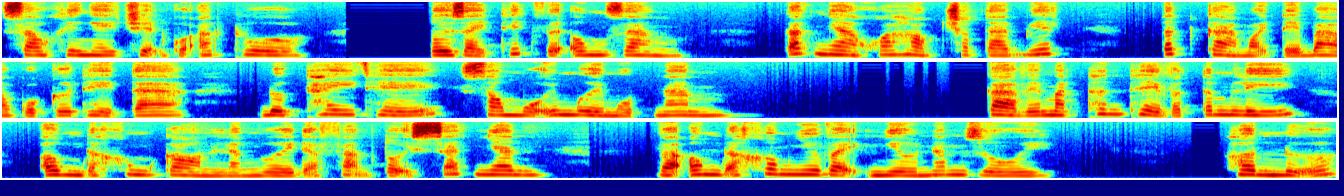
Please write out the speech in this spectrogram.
Sau khi nghe chuyện của Arthur, tôi giải thích với ông rằng các nhà khoa học cho ta biết tất cả mọi tế bào của cơ thể ta được thay thế sau mỗi 11 năm. Cả về mặt thân thể và tâm lý, ông đã không còn là người đã phạm tội sát nhân và ông đã không như vậy nhiều năm rồi. Hơn nữa,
